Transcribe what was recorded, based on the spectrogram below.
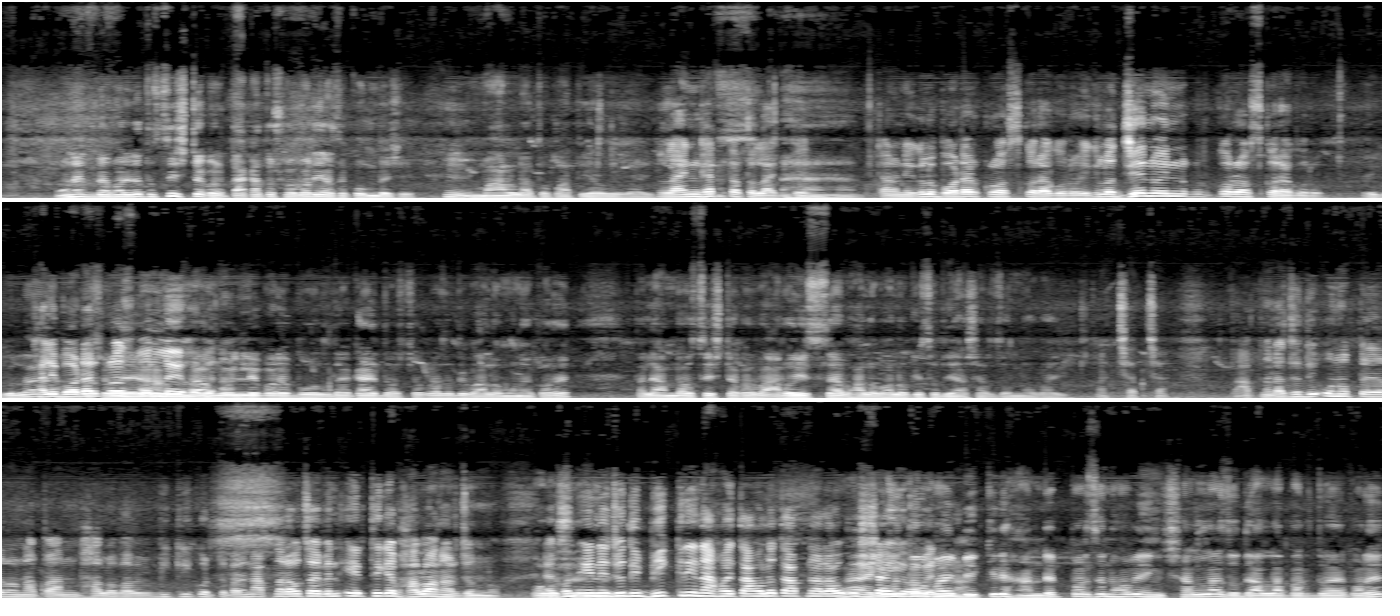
অনেক ব্যাপারীরা তো চেষ্টা করে টাকা তো সবারই আছে কম বেশি। মালটা তো পাতি হবে ভাই। লাইন ঘাটটা তো লাগবে। হ্যাঁ হ্যাঁ। কারণ এগুলো বর্ডার ক্রস করা গরু। এগুলো জেনুইন ক্রস করা গরু। এগুলা খালি আসলে cross বললেই হবে না। বললে পরে ভুল দেখায়। দর্শকরা যদি ভালো মনে করে তাহলে আমরাও চেষ্টা করব আরও ইচ্ছা ভালো ভালো কিছু দিয়ে আসার জন্য ভাই। আচ্ছা আচ্ছা। আপনারা যদি অনুপ্রেরণা পান ভালোভাবে বিক্রি করতে পারেন আপনারাও চাইবেন এর থেকে ভালো আনার জন্য। এখন এনে যদি বিক্রি না হয় তাহলে তো আপনারাও উৎসাহী হবেন না। বিক্রি হান্ড্রেড পার্সেন্ট হবে ইনশাল্লাহ যদি আল্লাহ পাক দয়া করে।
